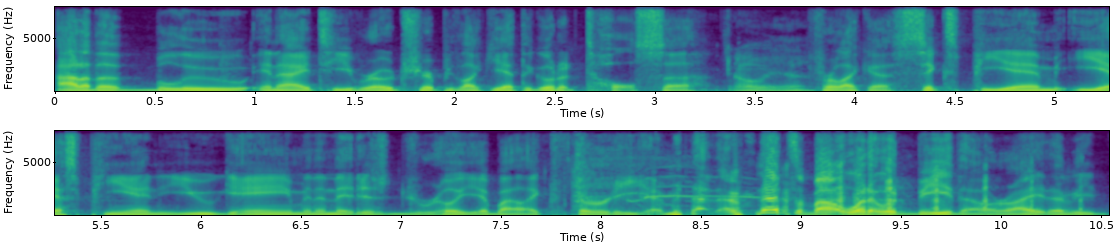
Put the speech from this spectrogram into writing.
out of the blue NIT road trip. Like you have to go to Tulsa. Oh, yeah. for like a 6 p.m. ESPN U game, and then they just drill you by like 30. I mean, I mean that's about what it would be, though, right? I mean,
